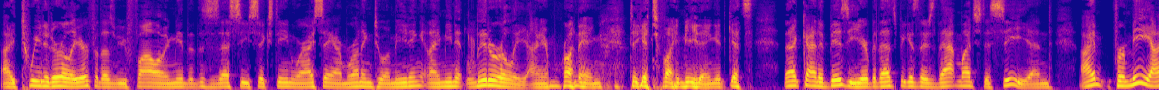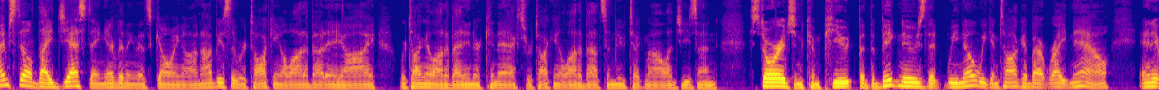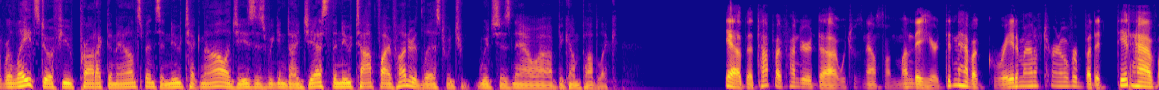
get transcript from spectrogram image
I tweeted earlier, for those of you following me, that this is SC16, where I say I'm running to a meeting, and I mean it literally. I am running to get to my meeting. It gets that kind of busy here, but that's because there's that much to see. And I'm, for me, I'm still digesting everything that's going on. Obviously, we're talking a lot about AI. We're talking a lot about interconnects. We're talking a lot about some new technologies on storage and compute. But the big news that we know we can talk about right now, and it relates to a few product announcements and new technologies, is we can digest the new top 500 list, which which has now uh, become public. Yeah, the top 500, uh, which was announced on Monday here, didn't have a great amount of turnover, but it did have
